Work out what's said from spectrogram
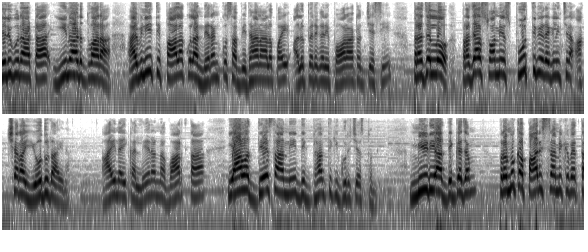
తెలుగునాట ఈనాడు ద్వారా అవినీతి పాలకుల నిరంకుశ విధానాలపై అలుపెరగని పోరాటం చేసి ప్రజల్లో ప్రజాస్వామ్య స్ఫూర్తిని రగిలించిన అక్షర యోధుడు ఆయన. ఆయన ఇక లేరన్న వార్త యావత్ దేశాన్ని దిగ్భ్రాంతికి గురి చేస్తుంది. మీడియా దిగ్గజం ప్రముఖ పారిశ్రామికవేత్త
